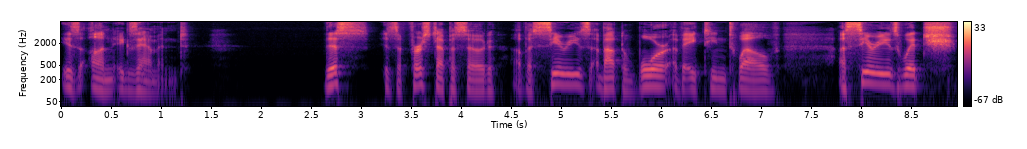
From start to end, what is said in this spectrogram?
is unexamined. This is the first episode of a series about the War of 1812, a series which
